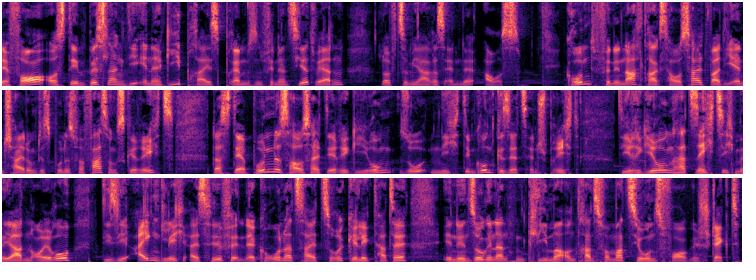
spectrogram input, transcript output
Der Fonds, aus dem bislang die Energiepreisbremsen finanziert werden, läuft zum Jahresende aus. Grund für den Nachtragshaushalt war die Entscheidung des Bundesverfassungsgerichts, dass der Bundeshaushalt der Regierung so nicht dem Grundgesetz entspricht. Die Regierung hat 60 Milliarden Euro, die sie eigentlich als Hilfe in der Corona-Zeit zurückgelegt hatte, in den sogenannten Klima- und Transformationsfonds gesteckt.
